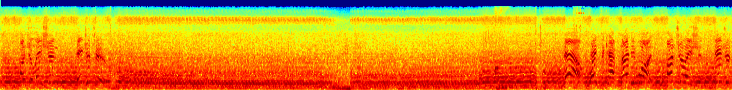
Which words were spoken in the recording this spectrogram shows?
right, undulation, danger two. Now, right to cap 91, undulation, danger 2.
